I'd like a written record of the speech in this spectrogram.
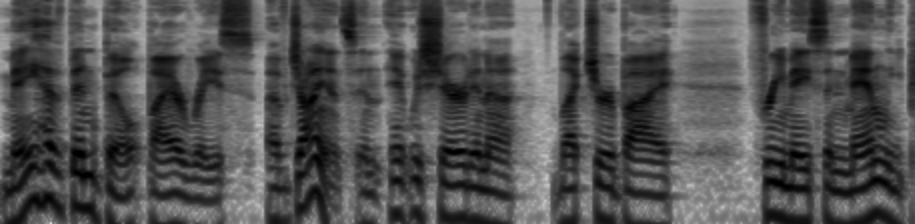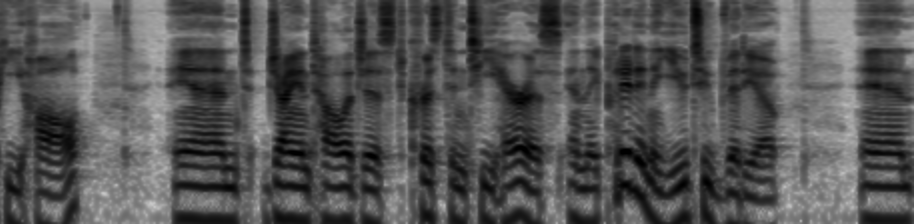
may have been built by a race of giants, and it was shared in a lecture by Freemason Manly P. Hall and giantologist Kristen T. Harris, and they put it in a YouTube video. And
